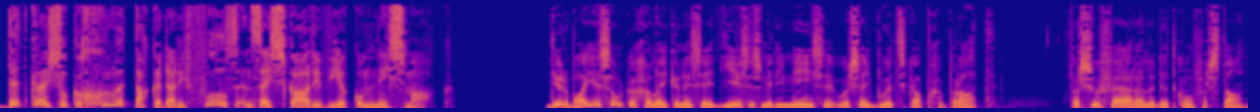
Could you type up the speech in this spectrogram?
Dit kry sulke groot takke dat die voëls in sy skaduwee kom nes maak. Deur baie sulke gelykenisse het Jesus met die mense oor sy boodskap gepraat, vir sover hulle dit kon verstaan.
